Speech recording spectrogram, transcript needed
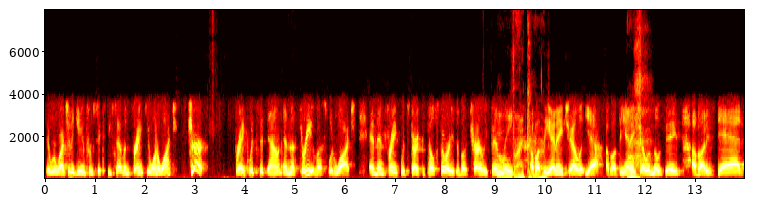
They were watching a game from '67. Frank, you want to watch? Sure. Frank would sit down, and the three of us would watch, and then Frank would start to tell stories about Charlie Finley, Oh, about the NHL, yeah, about the NHL in those days, about his dad,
